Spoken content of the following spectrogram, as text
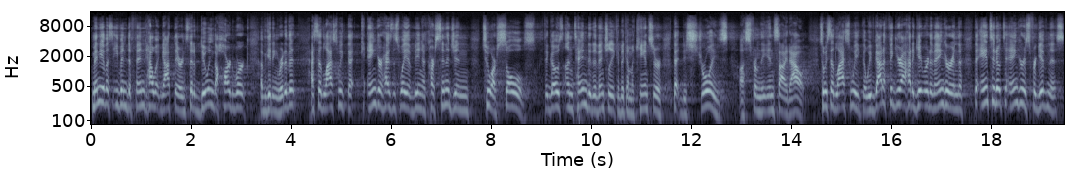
Many of us even defend how it got there instead of doing the hard work of getting rid of it. I said last week that anger has this way of being a carcinogen to our souls. If it goes untended, eventually it can become a cancer that destroys us from the inside out. So we said last week that we've got to figure out how to get rid of anger, and the, the antidote to anger is forgiveness.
